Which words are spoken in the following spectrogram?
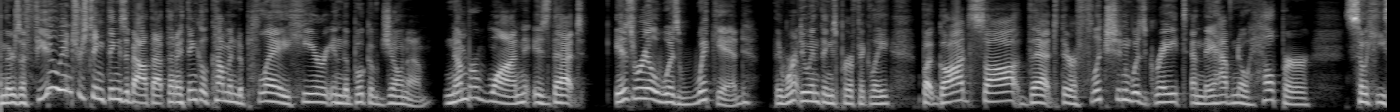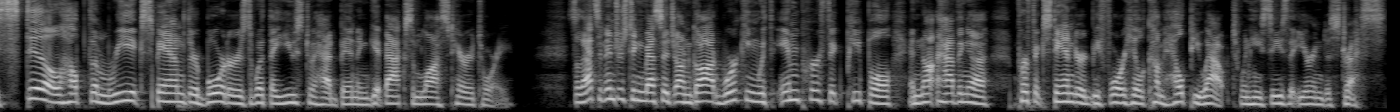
And there's a few interesting things about that that I think will come into play here in the book of Jonah. Number one is that Israel was wicked. They weren't doing things perfectly, but God saw that their affliction was great and they have no helper. So he still helped them re expand their borders to what they used to had been and get back some lost territory. So that's an interesting message on God working with imperfect people and not having a perfect standard before he'll come help you out when he sees that you're in distress.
